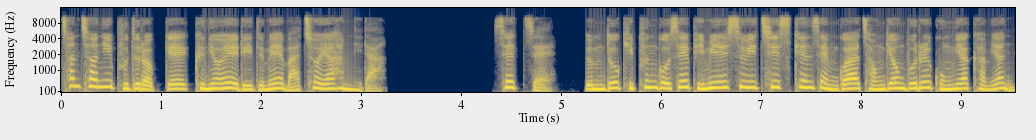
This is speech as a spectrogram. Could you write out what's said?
천천히 부드럽게 그녀의 리듬에 맞춰야 합니다. 셋째, 음도 깊은 곳에 비밀 스위치 스캔샘과 정경부를 공략하면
